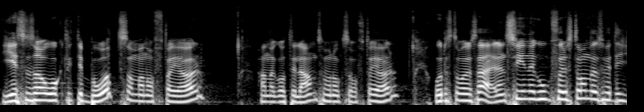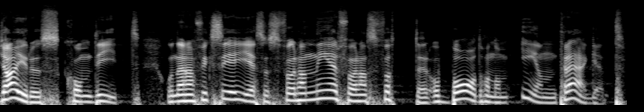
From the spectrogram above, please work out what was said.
Jesus har åkt lite båt, som man ofta gör. Han har gått i land, som han också ofta gör. Och då står så här, en synagogföreståndare som heter Jairus kom dit, och när han fick se Jesus föll han ner för hans fötter och bad honom enträget.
